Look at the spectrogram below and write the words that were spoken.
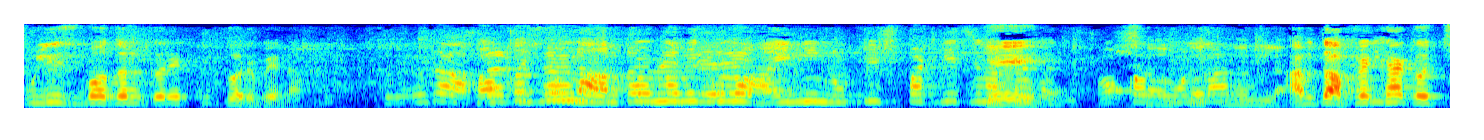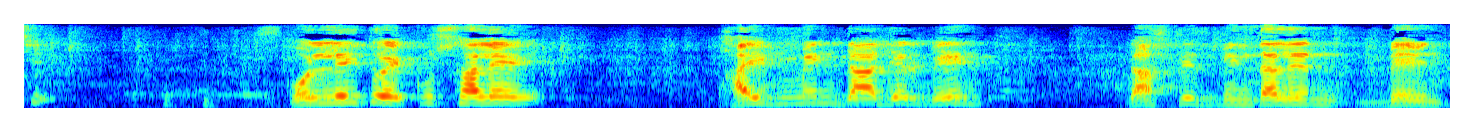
পুলিশ বদল করে কি করবেন আপনি? আমি তো অপেক্ষা করছি। করলেই তো একুশ সালে ফাইভ মেন জাজের বেঞ্চ জাস্টিস বিন্দালের বেঞ্চ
